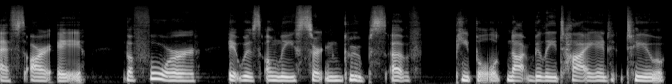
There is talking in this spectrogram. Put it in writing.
SRA. Before, it was only certain groups of people, not really tied to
